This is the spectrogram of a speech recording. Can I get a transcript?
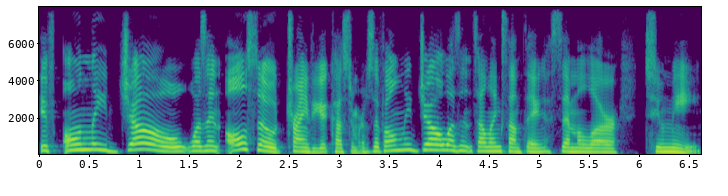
If only Joe wasn't also trying to get customers. If only Joe wasn't selling something similar to me.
